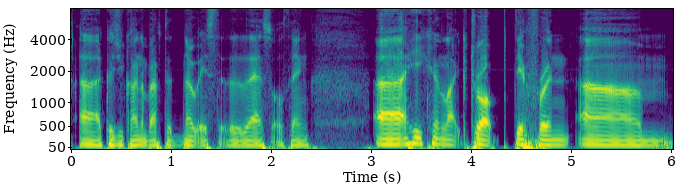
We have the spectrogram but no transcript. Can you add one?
because uh, you kind of have to notice that they're there, sort of thing. Uh, he can like drop different, um,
